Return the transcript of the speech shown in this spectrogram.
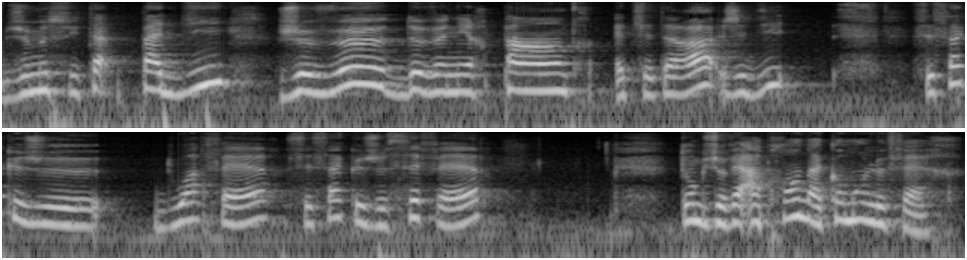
je me suis pas dit, je veux devenir peintre, etc. J'ai dit, c'est ça que je dois faire, c'est ça que je sais faire. Donc, je vais apprendre à comment le faire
